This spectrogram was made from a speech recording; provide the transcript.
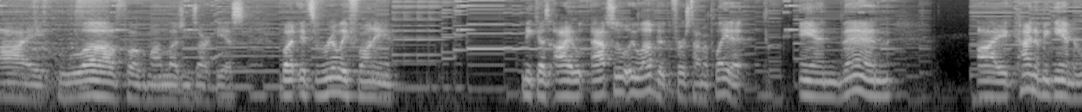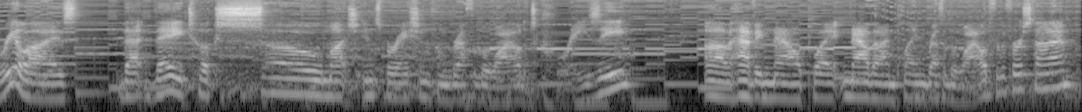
I love Pokemon Legends Arceus, but it's really funny because I absolutely loved it the first time I played it. And then I kind of began to realize that they took so much inspiration from Breath of the Wild. It's crazy. Um, having now play now that I'm playing Breath of the Wild for the first time,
